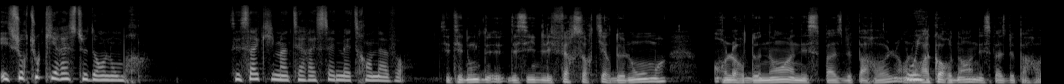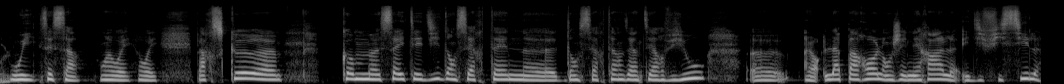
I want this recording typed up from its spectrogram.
et surtout qui reste dans l'ombre. C'est ça qui m'intéressait de mettre en avant. C'était donc d'essayer de les faire sortir de l'ombre en leur donnant un espace de parole, en leur accordant un espace de parole. Oui, c'est ça. Ouais, ouais, ouais. Parce que, euh, comme ça a été dit dans certaines, euh, dans certaines interviews, euh, alors la parole en général est difficile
